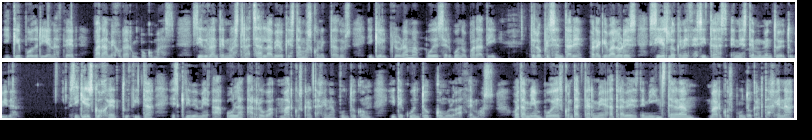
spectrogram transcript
y qué podrían hacer para mejorar un poco más. Si durante nuestra charla veo que estamos conectados y que el programa puede ser bueno para ti, te lo presentaré para que valores si es lo que necesitas en este momento de tu vida. Si quieres coger tu cita, escríbeme a hola@marcoscartagena.com y te cuento cómo lo hacemos. O también puedes contactarme a través de mi Instagram, marcos.cartagena,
